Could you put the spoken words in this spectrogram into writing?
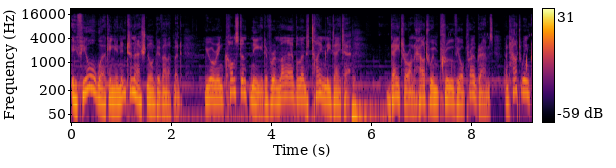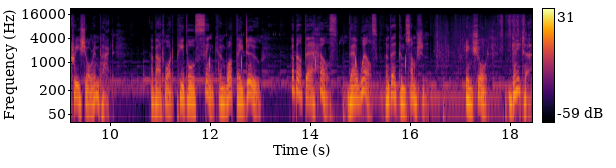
If you're working in international development, you're in constant need of reliable and timely data. Data on how to improve your programs and how to increase your impact. About what people think and what they do. About their health, their wealth and their consumption. In short, data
